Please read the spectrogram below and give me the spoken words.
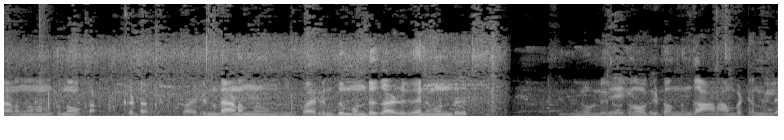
എന്താണെന്ന് നമുക്ക് നോക്കാം. കേട്ടോ. പരുന്താണെന്ന് പരുന്തുമുണ്ട് കഴുകനുമുണ്ട്. ഇതിനുള്ളിലോട്ട് നോക്കിയിട്ട് ഒന്നും കാണാൻ പറ്റുന്നില്ല.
